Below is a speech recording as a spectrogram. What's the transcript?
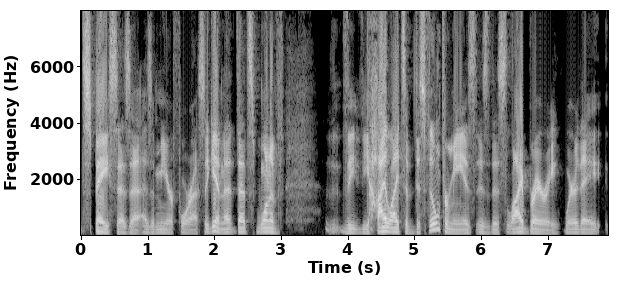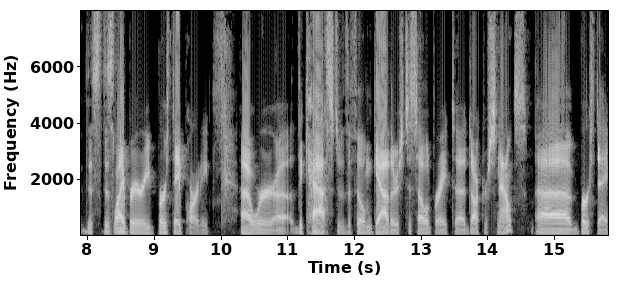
space as a as a mirror for us. Again, that that's one of the the highlights of this film for me is is this library where they this this library birthday party uh, where uh, the cast of the film gathers to celebrate uh, Dr. Snaut's uh, birthday.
